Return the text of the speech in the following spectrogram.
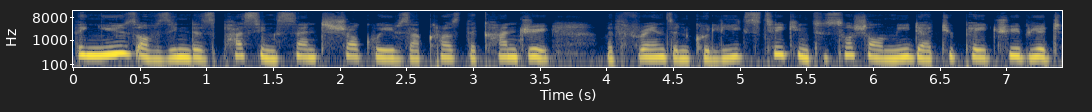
The news of Zinde's passing sent shockwaves across the country, with friends and colleagues taking to social media to pay tribute.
